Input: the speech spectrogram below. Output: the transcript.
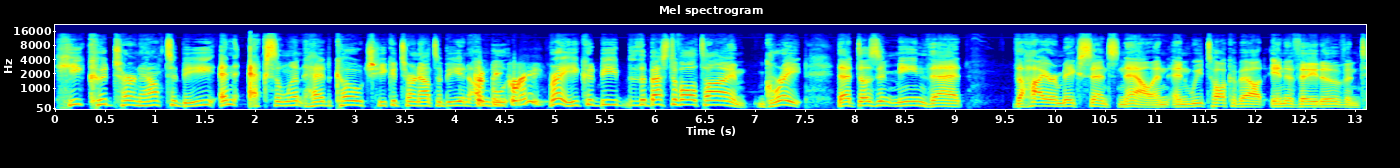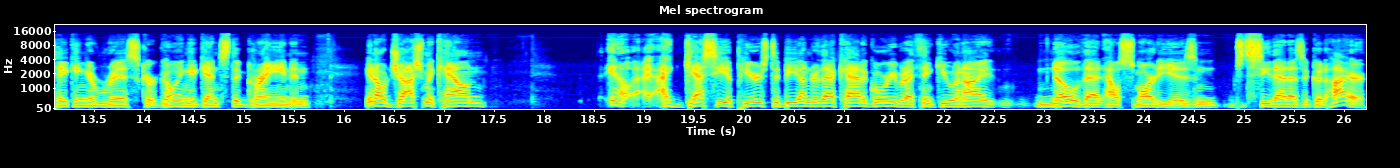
He could turn out to be an excellent head coach. He could turn out to be an Could be great. Right. He could be the best of all time. Great. That doesn't mean that the hire makes sense now. And and we talk about innovative and taking a risk or going against the grain. And you know, Josh McCown. You know, I, I guess he appears to be under that category, but I think you and I know that how smart he is and see that as a good hire.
